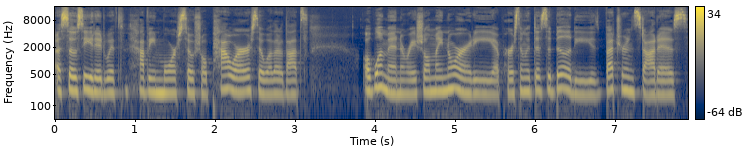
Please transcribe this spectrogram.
associated with having more social power. So, whether that's a woman, a racial minority, a person with disabilities, veteran status,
